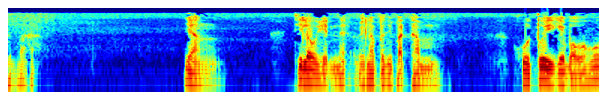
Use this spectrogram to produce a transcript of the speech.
ขึ้นมา อย่างที่เราเห็นเนี่ยเวลาปฏิบัติธรรมครูตุ้ยแกบอกว่าโอ้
